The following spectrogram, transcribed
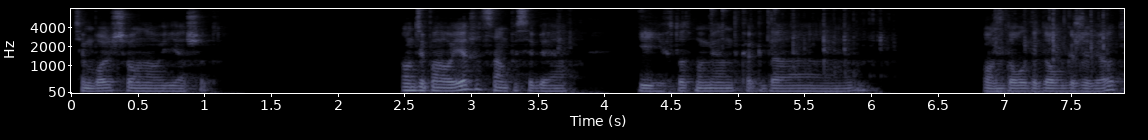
тем больше он ауешит. Он типа ауешит сам по себе, и в тот момент, когда он долго-долго живет,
